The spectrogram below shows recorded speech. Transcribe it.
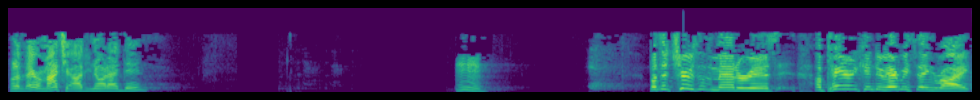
well, if they were my child, you know what I'd do? Mm. But the truth of the matter is, a parent can do everything right,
